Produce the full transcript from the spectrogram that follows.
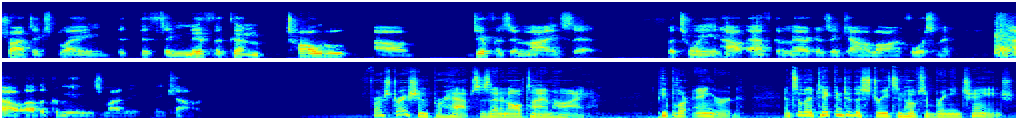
try to explain the, the significant total uh, difference in mindset between how African Americans encounter law enforcement and how other communities might encounter. Frustration, perhaps, is at an all time high. People are angered, and so they've taken to the streets in hopes of bringing change.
